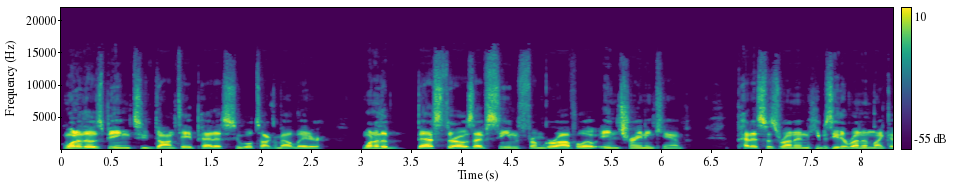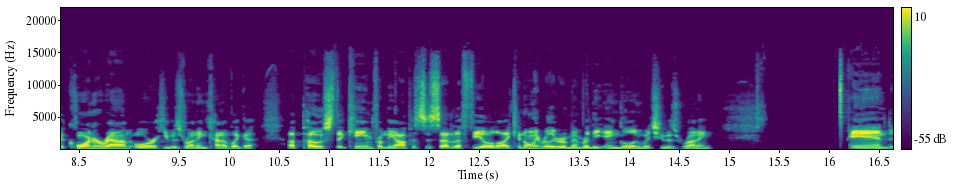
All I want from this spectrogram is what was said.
One of those being to Dante Pettis, who we'll talk about later. One of the best throws I've seen from Garoppolo in training camp. Pettis was running, he was either running like a corner route or he was running kind of like a, a post that came from the opposite side of the field. I can only really remember the angle in which he was running. And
